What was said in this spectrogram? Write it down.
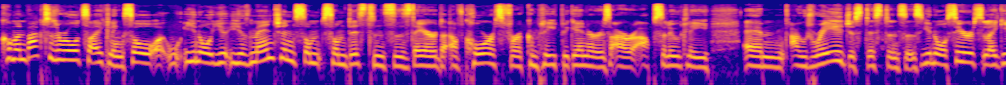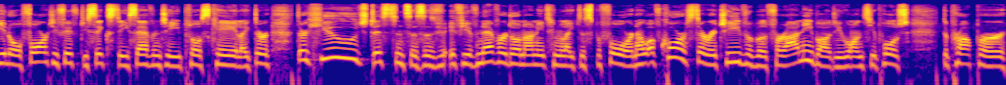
coming back to the road cycling, so uh, you know you, you've mentioned some some distances there that, of course, for complete beginners are absolutely um, outrageous distances. You know, seriously, like you know, 40, 50, 60, 70 plus k, like they're they're huge distances if, if you've never done anything like this before. Now, of course, they're achievable for anybody once you put the proper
